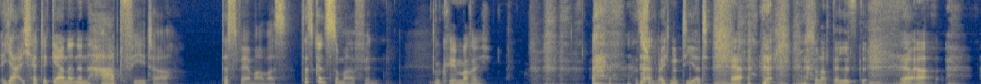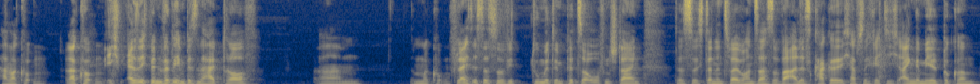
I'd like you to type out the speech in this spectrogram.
ja, ich hätte gerne einen Hartfeta. Das wäre mal was. Das könntest du mal finden. Okay, mache ich. Hast du schon gleich notiert. ja, schon auf der Liste. Ja. ja. ja. Mal gucken. Mal gucken. Ich, also ich bin wirklich ein bisschen hyped drauf. Ähm, Mal gucken. Vielleicht ist das so wie du mit dem Pizzaofenstein, dass ich dann in zwei Wochen sage, so war alles kacke, ich habe es nicht richtig eingemehlt bekommen.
